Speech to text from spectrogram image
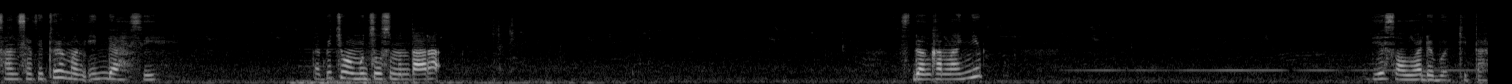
Sunset itu emang indah sih. Tapi cuma muncul sementara. Sedangkan langit, dia selalu ada buat kita.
